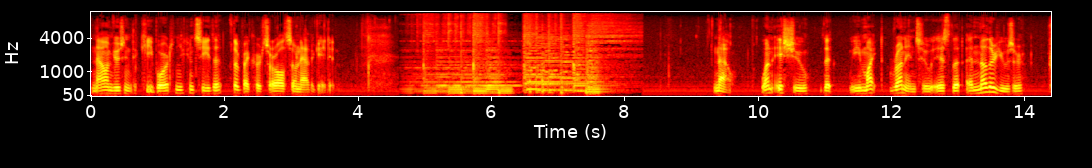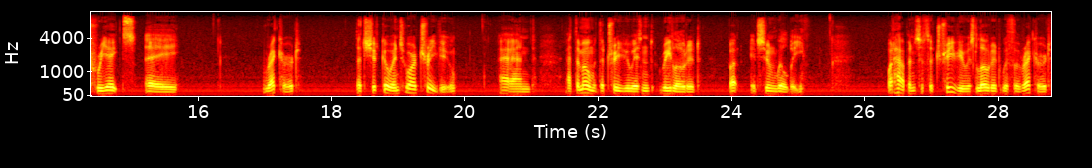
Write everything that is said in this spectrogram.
Now I'm using the keyboard and you can see that the records are also navigated. Now, one issue that we might run into is that another user creates a record that should go into our tree view and at the moment the tree view isn't reloaded but it soon will be. What happens if the tree view is loaded with a record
